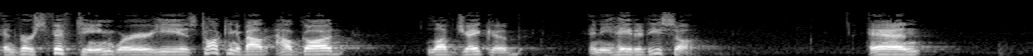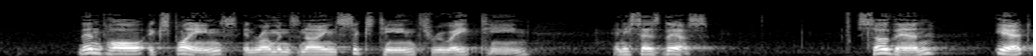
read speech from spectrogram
and verse 15 where he is talking about how God loved Jacob and he hated Esau. And then Paul explains in Romans 9:16 through 18 and he says this So then it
